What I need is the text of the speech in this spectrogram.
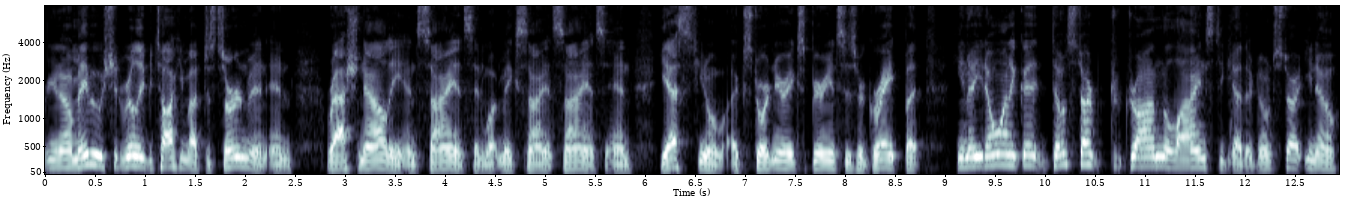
you know maybe we should really be talking about discernment and rationality and science and what makes science science. And yes, you know, extraordinary experiences are great, but you know, you don't want to go. Don't start drawing the lines together. Don't start, you know.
